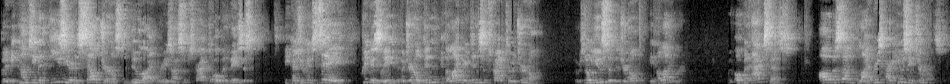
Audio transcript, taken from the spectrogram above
But it becomes even easier to sell journals to new libraries on a subscribe to open basis because you can say previously, if a journal didn't, if the library didn't subscribe to a journal, there was no use of the journal in the library. With open access, all of a sudden, libraries are using journals.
